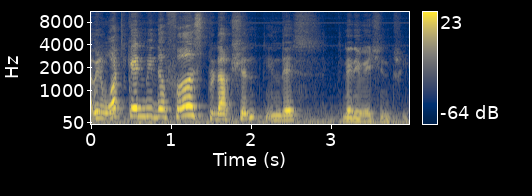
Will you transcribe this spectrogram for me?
I mean what can be the first production in this derivation tree?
